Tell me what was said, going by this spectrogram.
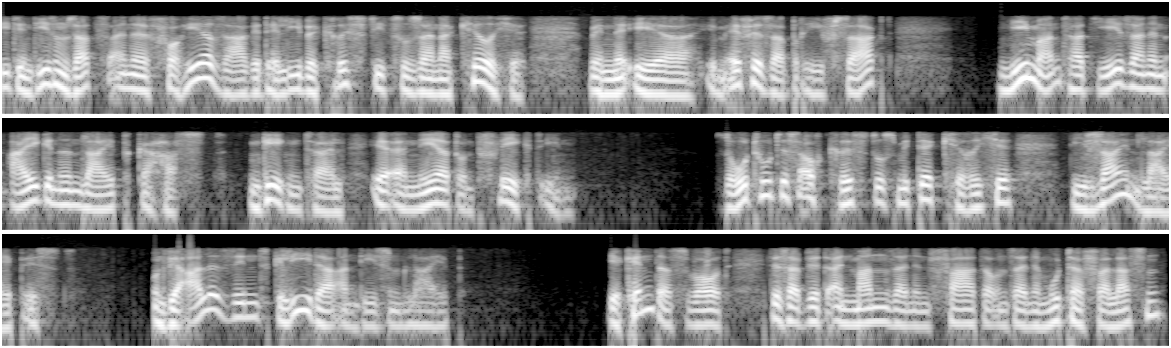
sieht in diesem Satz eine Vorhersage der Liebe Christi zu seiner Kirche, wenn er im Epheserbrief sagt, niemand hat je seinen eigenen Leib gehasst. Im Gegenteil, er ernährt und pflegt ihn. So tut es auch Christus mit der Kirche, die sein Leib ist. Und wir alle sind Glieder an diesem Leib. Ihr kennt das Wort, deshalb wird ein Mann seinen Vater und seine Mutter verlassen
